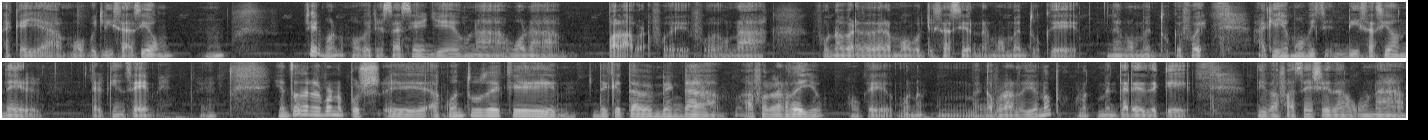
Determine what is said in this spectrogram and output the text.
aquella movilización sí bueno movilización es una buena palabra fue fue una fue una verdadera movilización en el momento que en el momento que fue aquella movilización del del 15M. ¿eh? Y entonces, bueno, pues eh, a cuanto de que de que también venga a hablar de ello, aunque, bueno, venga a hablar de ello, no, pero bueno, me enteré de que iba a hacerse de alguna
